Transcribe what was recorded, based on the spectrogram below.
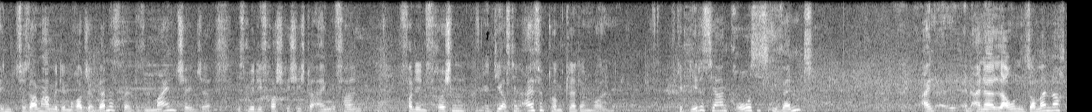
im Zusammenhang mit dem Roger Bannister, diesem Mindchanger, ist mir die Froschgeschichte eingefallen von den Fröschen, die auf den Eiffelturm klettern wollen. Es gibt jedes Jahr ein großes Event ein, in einer lauen Sommernacht,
